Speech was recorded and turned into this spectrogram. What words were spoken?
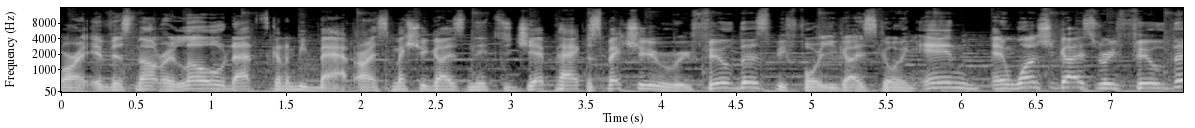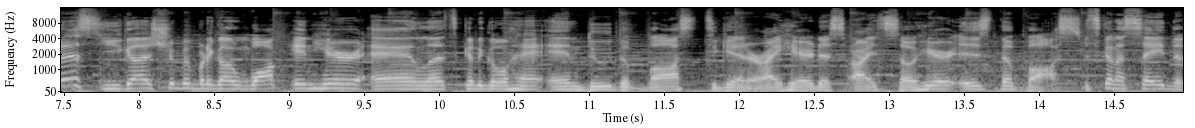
All right, if it's not reload, that's gonna be bad. All right, so make sure you guys need to jetpack. Just make sure you refill this before you guys going in. And once you guys refill this, you guys should be able to go and walk in here. And let's gonna go ahead and do the boss together. Right here it is. All right, so here is the boss. It's gonna say the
